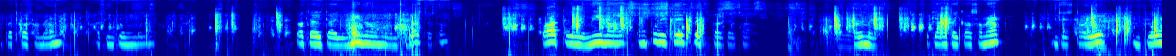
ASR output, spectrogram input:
Uitați casa mea, ca să intrăm mâine. Toate aici ai lumină, mă am și de asta. Patul, lumina, să-mi pun niște efecte astea asta. Ale mele. Ok, asta e casa mea. Unde stau eu, în plouă,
